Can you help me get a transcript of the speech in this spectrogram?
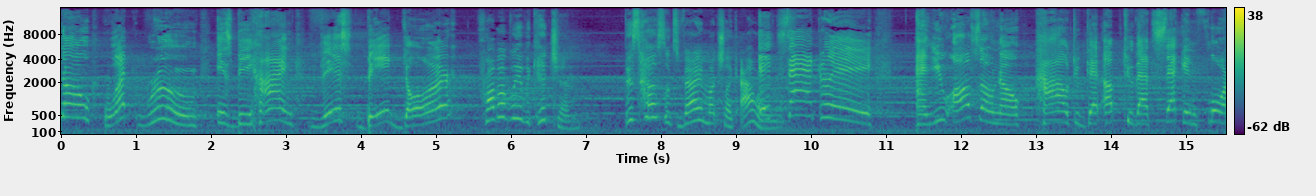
know what room is behind this big door? Probably the kitchen. This house looks very much like ours. Exactly! And you also know how to get up to that second floor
